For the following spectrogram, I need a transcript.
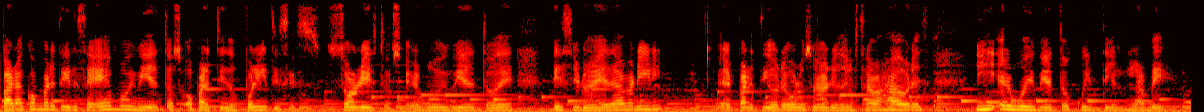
para convertirse en movimientos o partidos políticos. Son estos el movimiento de 19 de abril, el Partido Revolucionario de los Trabajadores y el movimiento Quintil Lamé.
